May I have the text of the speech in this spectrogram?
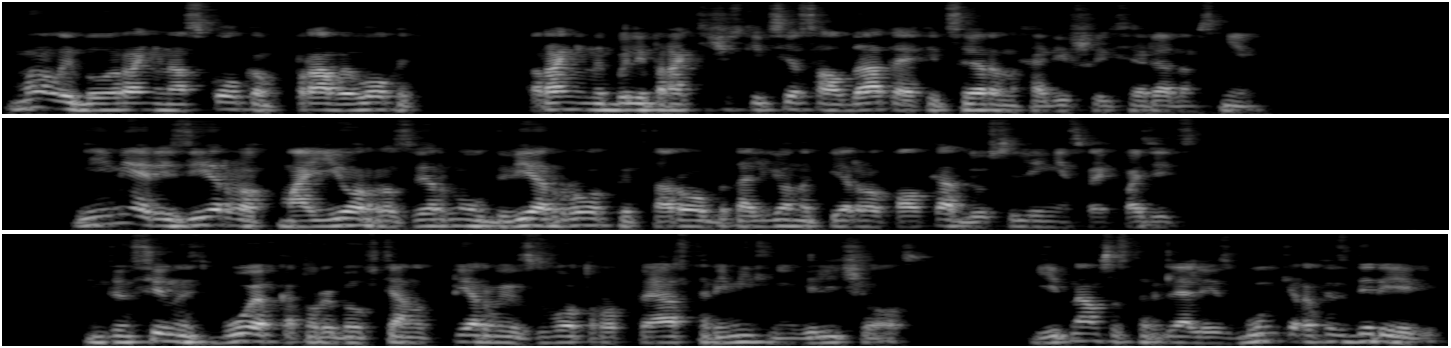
Мэллой был ранен осколком в правый локоть. Ранены были практически все солдаты и офицеры, находившиеся рядом с ним. Не имея резервов, майор развернул две роты второго батальона первого полка для усиления своих позиций. Интенсивность боя, в который был втянут первый взвод роты А, стремительно увеличивалась. Вьетнамцы стреляли из бункеров и из деревьев.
